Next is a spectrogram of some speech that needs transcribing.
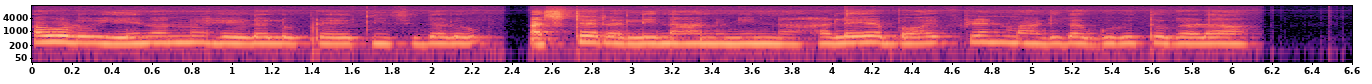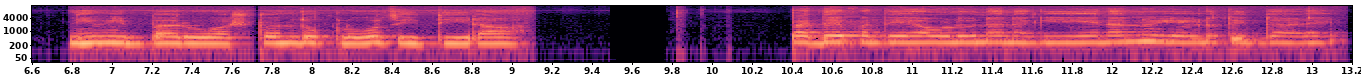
ಅವಳು ಏನನ್ನು ಹೇಳಲು ಪ್ರಯತ್ನಿಸಿದಳು. ಅಷ್ಟರಲ್ಲಿ ನಾನು ನಿನ್ನ ಹಳೆಯ ಬಾಯ್ ಫ್ರೆಂಡ್ ಮಾಡಿದ ಗುರುತುಗಳ ನೀವಿಬ್ಬರು ಅಷ್ಟೊಂದು ಕ್ಲೋಸ್ ಇದ್ದೀರಾ? ಪದೇ ಪದೇ ಅವಳು ನನಗೆ ಏನನ್ನು ಹೇಳುತ್ತಿದ್ದಾಳೆ.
